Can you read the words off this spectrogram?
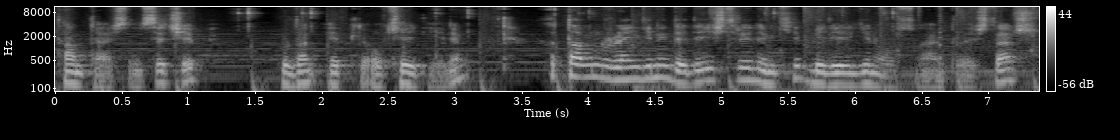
tam tersini seçip buradan apply OK diyelim. Hatta bunun rengini de değiştirelim ki belirgin olsun arkadaşlar.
